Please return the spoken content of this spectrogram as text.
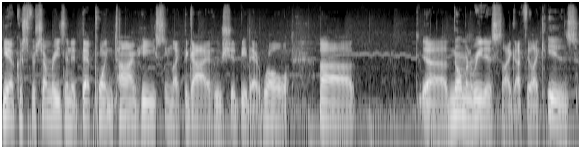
you know, because for some reason at that point in time he seemed like the guy who should be that role. Uh, uh, Norman Reedus, like I feel like, is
